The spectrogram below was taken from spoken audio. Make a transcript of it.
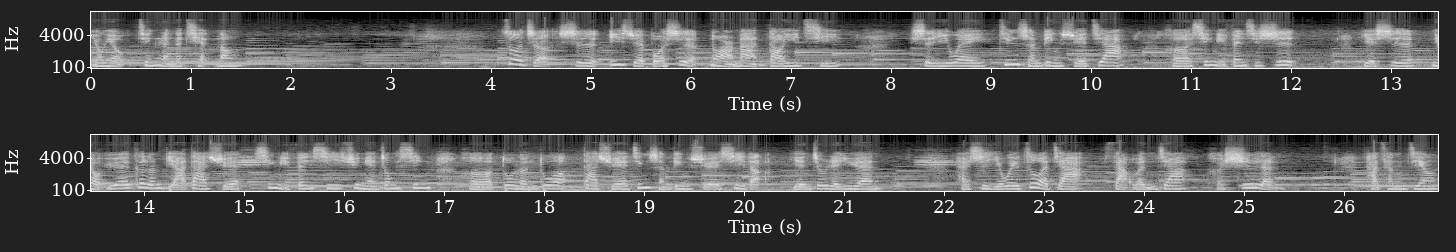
拥有惊人的潜能。作者是医学博士诺尔曼·道伊奇，是一位精神病学家和心理分析师。也是纽约哥伦比亚大学心理分析训练中心和多伦多大学精神病学系的研究人员，还是一位作家、散文家和诗人。他曾经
